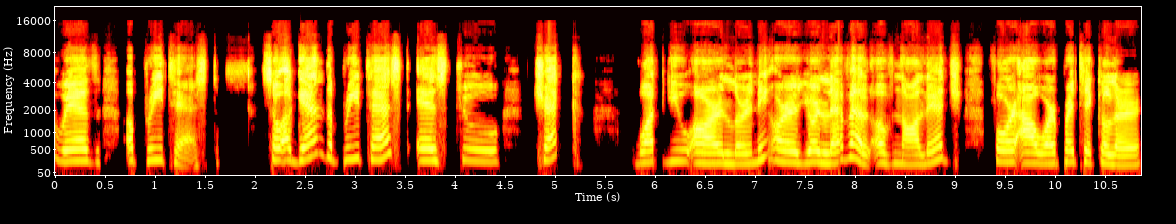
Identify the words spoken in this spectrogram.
with a pre-test. So again, the pre-test is to check what you are learning or your level of knowledge for our particular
